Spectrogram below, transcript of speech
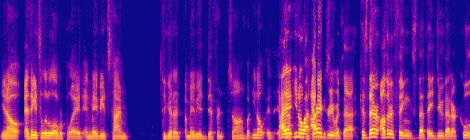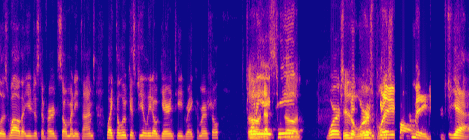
You know, I think it's a little overplayed, and maybe it's time to get a, a maybe a different song. But you know, it, I not, you know what I agree with that because there are other things that they do that are cool as well that you just have heard so many times, like the Lucas Giolito guaranteed rate commercial. 2018 oh, uh, worst the worst play majors. Yeah,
